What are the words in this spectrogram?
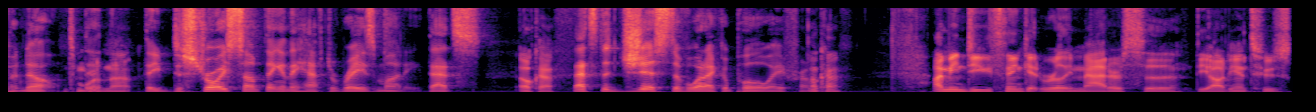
But no, It's more they, than that. They destroy something and they have to raise money. That's Okay. that's the gist of what I could pull away from. it. Okay. I mean, do you think it really matters to the audience who's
